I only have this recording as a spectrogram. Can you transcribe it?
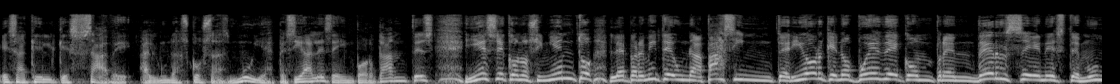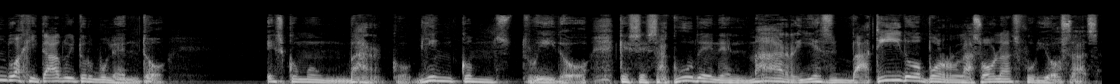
es aquel que sabe algunas cosas muy especiales e importantes y ese conocimiento le permite una paz interior que no puede comprenderse en este mundo agitado y turbulento. es como un barco bien construido que se sacude en el mar y es batido por las olas furiosas.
